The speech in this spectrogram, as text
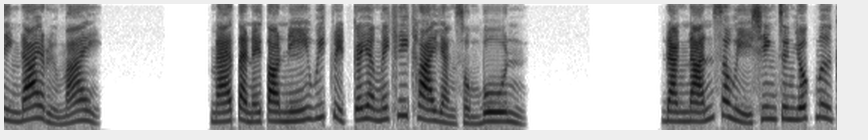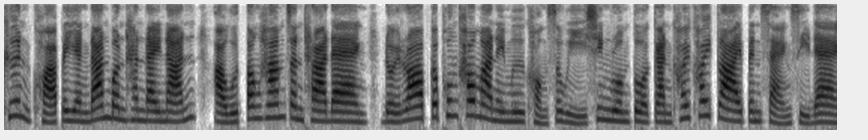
จริงได้หรือไม่ แม้แต่ในตอนนี้วิกฤตก็ยังไม่คลี่คลายอย่างสมบูรณ์ ดังนั้นสวีชิงจึงยกมือขึ้นขวาไปยังด้านบนทันใดนั้น อาวุธต้องห้ามจันทราแดง โดยรอบก็พุ่งเข้ามาในมือของสวีชิงรวมตัวกันค่อยๆ กลายเป็นแสงสีแดง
